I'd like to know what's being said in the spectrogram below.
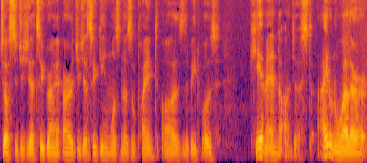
Just the jiu-jitsu grind or jiu-jitsu game wasn't as on point as the beat was. Came in and just I don't know whether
